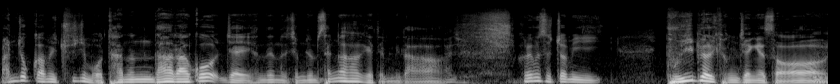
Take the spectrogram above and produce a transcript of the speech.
만족감이 주지 못한다라고 이제 현대인들이 점점 생각하게 됩니다. 그러면서 좀 이 부위별 경쟁에서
